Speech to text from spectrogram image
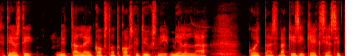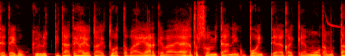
Ja tietysti nyt tälleen 2021, niin mielellään koittaisi väkisin keksiä sitten, että ei kun, kyllä nyt pitää tehdä jotain tuottavaa ja järkevää ja eihän tuossa ole mitään niin kuin pointtia ja kaikkea muuta, mutta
